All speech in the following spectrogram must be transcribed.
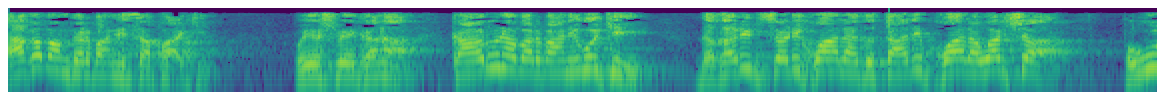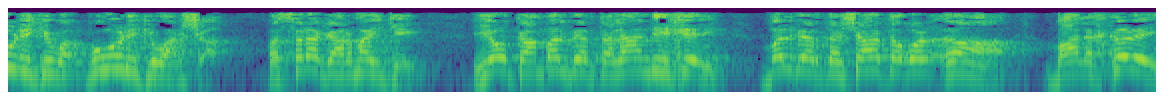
هغه بم در باندې صفا کی وې شوې کنه کارونه بر باندې وکی د غریب سړی خواله د طالب خواله ورشه په وړي کې په وړي کې ورشه په سره ګرمای کې یو کمبل بیرته لاندې خې بل بیرته شاته بالغ کړي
